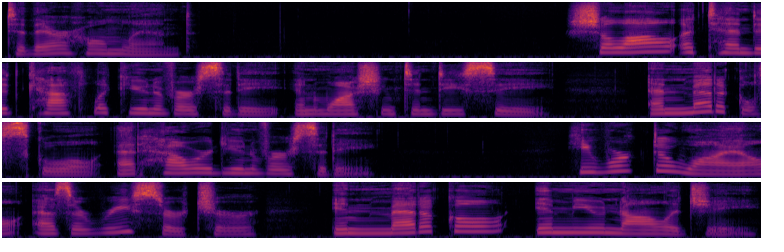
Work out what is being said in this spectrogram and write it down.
to their homeland. Shallal attended Catholic University in Washington, D.C., and medical school at Howard University. He worked a while as a researcher in medical immunology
